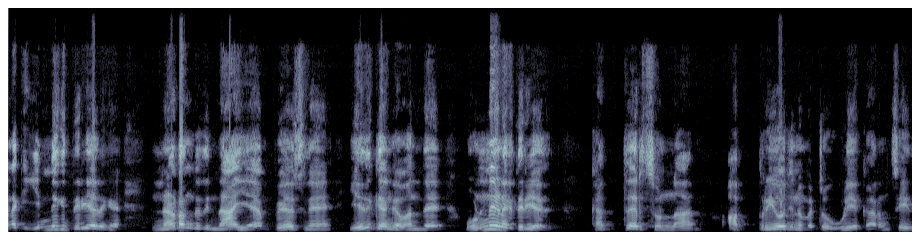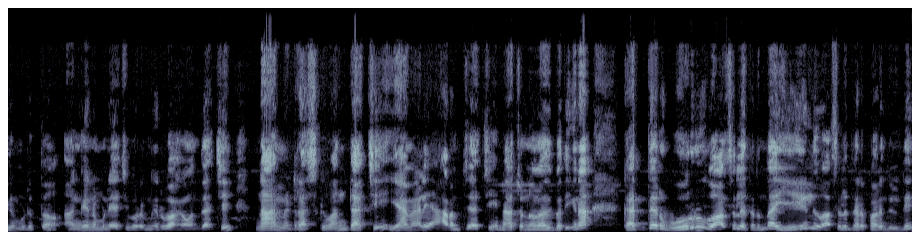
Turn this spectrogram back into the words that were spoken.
எனக்கு இன்னைக்கு தெரியாதுங்க. நடந்தது நான் ஏன் பேசினேன்? எதுக்கு அங்க வந்தேன்? ஒண்ணு எனக்கு தெரியாது. கத்தர் சொன்னார் அப்பிரயோஜனமற்ற ஊழியக்காரன் செய்து முடித்தோம். அங்கே என்ன பண்ணியாச்சு ஒரு நிர்வாகம் வந்தாச்சு. நான் மெட்ராஸுக்கு வந்தாச்சு. என் வேலையை ஆரம்பிச்சாச்சு. நான் சொன்ன மாதிரி பார்த்தீங்கன்னா கத்தர் ஒரு வாசலை திறந்தா ஏழு வாசலை திறப்பாருன்னு சொல்லிட்டு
